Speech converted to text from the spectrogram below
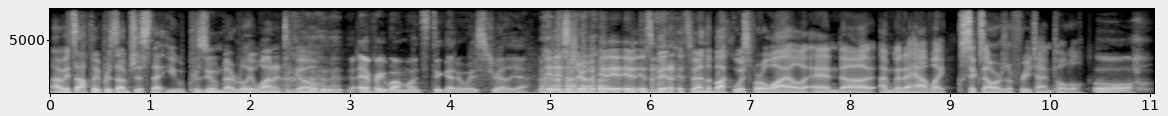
I mean, it's awfully presumptuous that you presumed I really wanted to go. Everyone wants to go to Australia. it is true. It, it, it's been it's been on the bucket list for a while, and uh, I'm going to have like six hours of free time total. oh,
